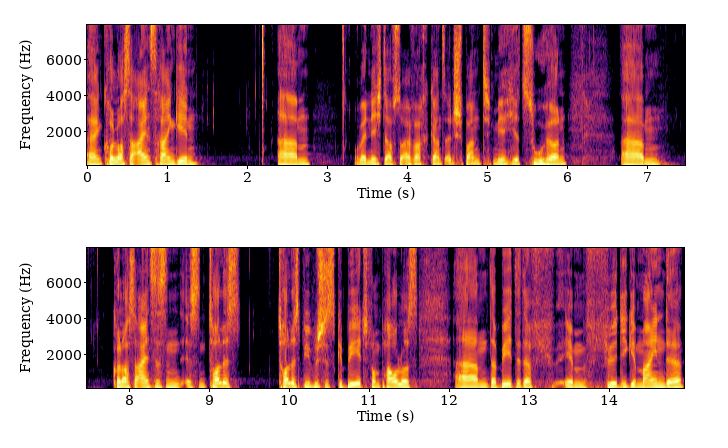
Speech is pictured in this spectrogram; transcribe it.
äh, in Kolosser 1 reingehen. Ähm, und wenn nicht, darfst du einfach ganz entspannt mir hier zuhören. Ähm, Kolosser 1 ist ein, ist ein tolles tolles biblisches Gebet von Paulus. Ähm, da betet er eben für die Gemeinde.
